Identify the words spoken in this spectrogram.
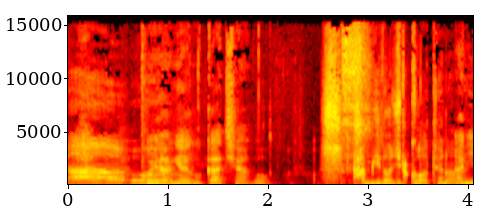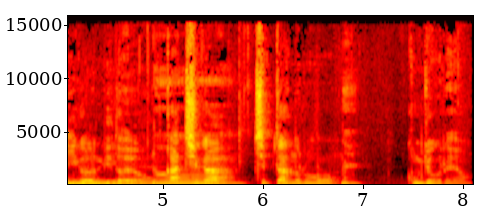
아, 우와. 고양이하고 까치하고. 다 믿어질 것 같아, 나. 아니 이건 믿어요. 오. 까치가 집단으로 네. 공격을 해요.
